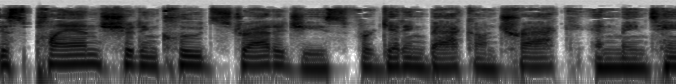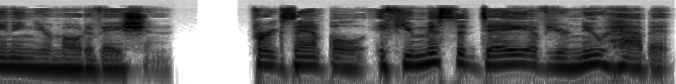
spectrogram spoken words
This plan should include strategies for getting back on track and maintaining your motivation. For example, if you miss a day of your new habit,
